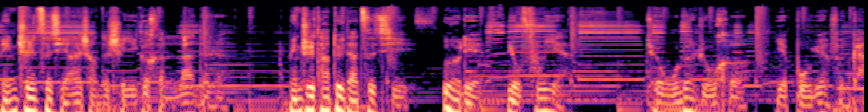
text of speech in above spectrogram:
明知自己爱上的是一个很烂的人，明知他对待自己恶劣又敷衍，却无论如何也不愿分开。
